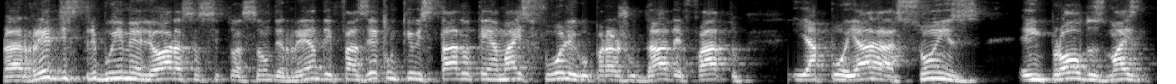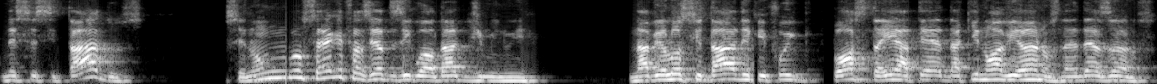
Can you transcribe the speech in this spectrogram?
para redistribuir melhor essa situação de renda e fazer com que o Estado tenha mais fôlego para ajudar, de fato, e apoiar ações em prol dos mais necessitados, você não consegue fazer a desigualdade diminuir. Na velocidade que foi posta aí até daqui nove anos, né, dez anos.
